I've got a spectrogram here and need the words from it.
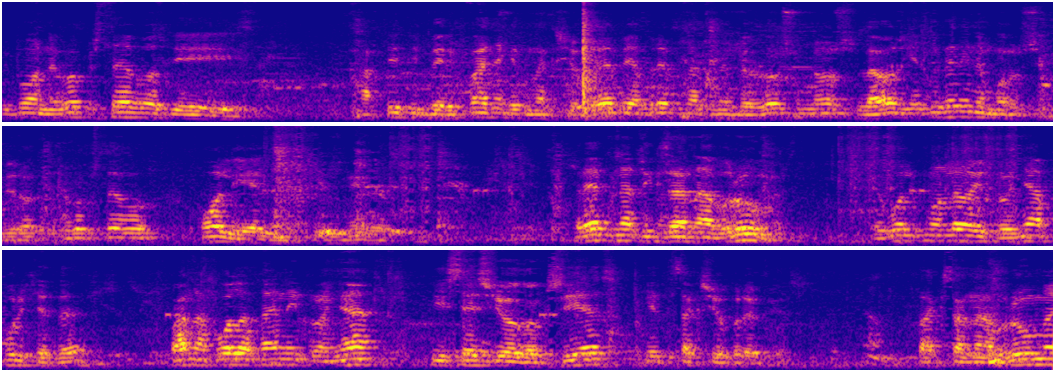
Λοιπόν, εγώ πιστεύω ότι αυτή την περηφάνεια και την αξιοπρέπεια πρέπει να την εμπεδώσουμε ως λαός, γιατί δεν είναι μόνο στους Υπηρώτες. Εγώ πιστεύω όλοι οι Έλληνες και οι Ελληνίδες. Πρέπει να την ξαναβρούμε. Εγώ λοιπόν λέω η χρονιά που έρχεται, πάνω απ' όλα θα είναι η χρονιά της αισιοδοξίας και της αξιοπρέπειας. Θα ξαναβρούμε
